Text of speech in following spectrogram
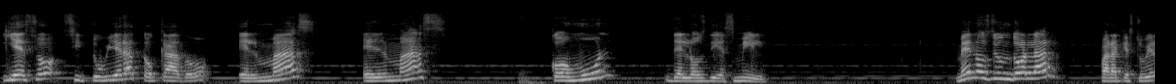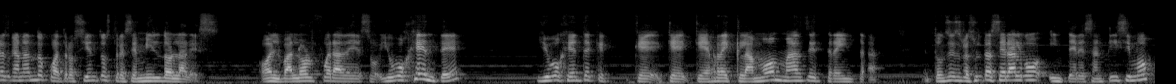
y eso, si tuviera tocado el más, el más común de los 10 mil. Menos de un dólar para que estuvieras ganando 413 mil dólares. O el valor fuera de eso. Y hubo gente y hubo gente que, que, reclamó más de 30. Entonces resulta ser algo interesantísimo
